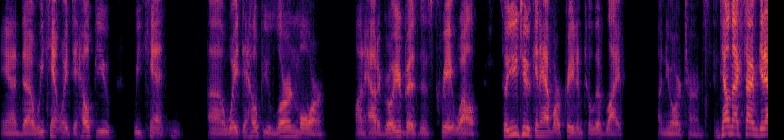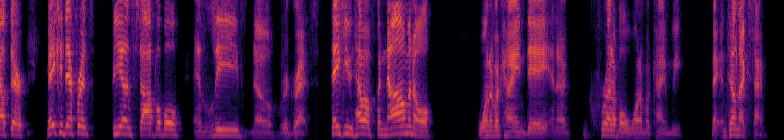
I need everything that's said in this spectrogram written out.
And uh, we can't wait to help you. We can't uh, wait to help you learn more on how to grow your business, create wealth, so you too can have more freedom to live life on your terms. Until next time, get out there, make a difference, be unstoppable, and leave no regrets. Thank you. Have a phenomenal one of a kind day and an incredible one of a kind week. Until next time.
